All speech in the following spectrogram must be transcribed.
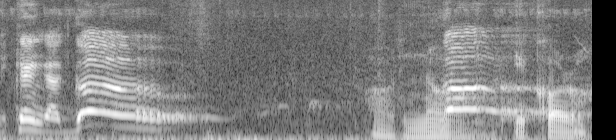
Ikenga, go! Oh no, Go! Ikoro.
